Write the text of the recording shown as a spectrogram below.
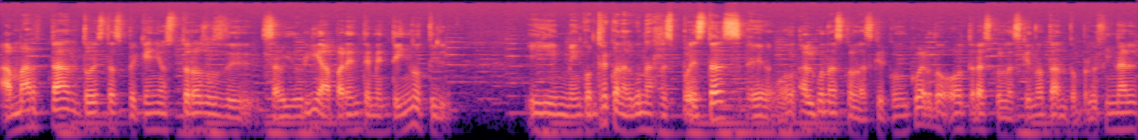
amar tanto estos pequeños trozos de sabiduría aparentemente inútil? Y me encontré con algunas respuestas, eh, algunas con las que concuerdo, otras con las que no tanto, pero al final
